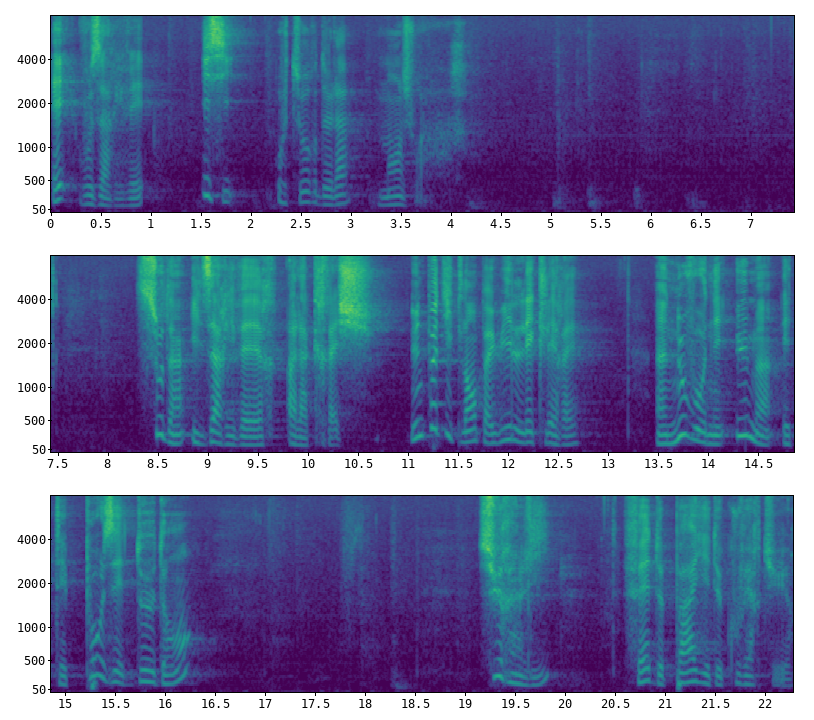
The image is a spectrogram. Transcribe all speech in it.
Et vous arrivez ici, autour de la mangeoire. Soudain, ils arrivèrent à la crèche. Une petite lampe à huile l'éclairait. Un nouveau-né humain était posé dedans, sur un lit fait de paille et de couverture.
